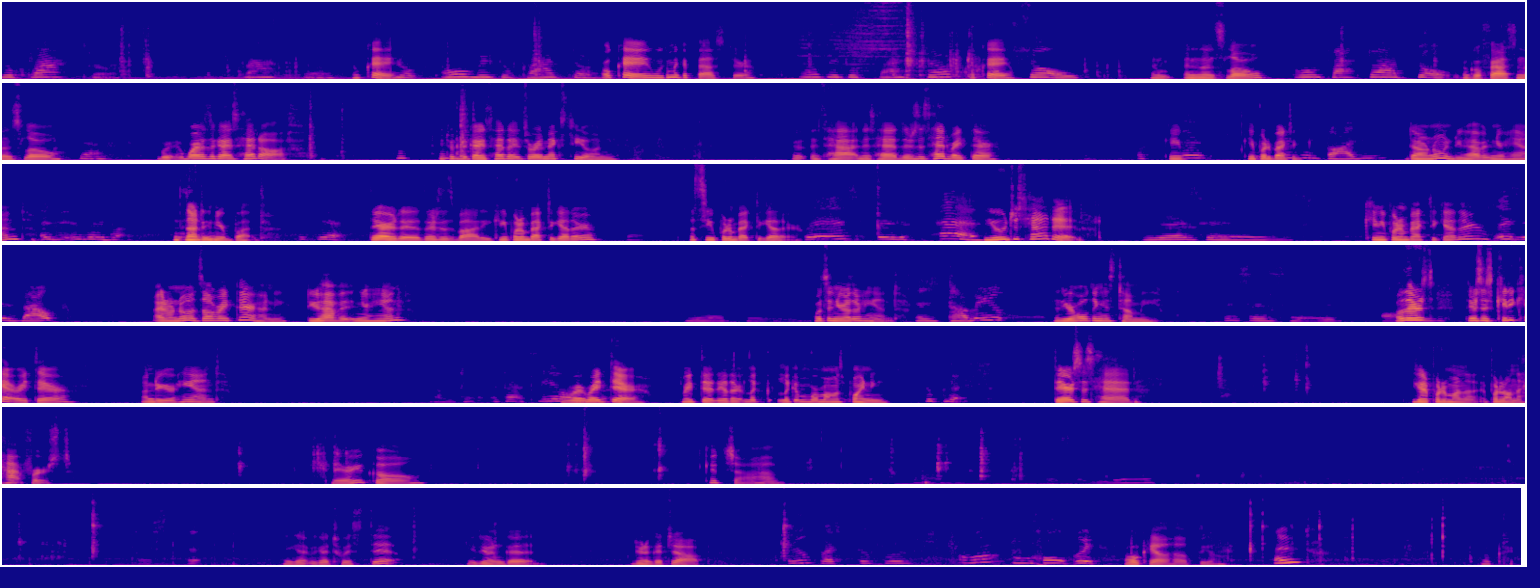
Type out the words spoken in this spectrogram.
it faster. Faster. Okay. Look, I will make it faster. Okay, we can make it faster. I will make it faster. Okay. And so. And and then slow. Oh, faster and so. Or go fast and then slow. Yes. Why is the guy's head off? You took the guy's head. It's right next to you, honey. His hat and his head. There's his head right there. Can you can you put it back to? body. I don't know. Do you have it in your hand? It's in my butt. It's not in your butt. Yes. There it is. There's his body. Can you put him back together? Yes. Let's see you put him back together. Where's his head? You just had it. Where's his... Can you put him back together? Where's his mouth? I don't know. It's all right there, honey. Do you have it in your hand? Where's his... What's in your other hand? His tummy? You're holding his tummy. This is his... Oh, there's there's his kitty cat right there, under your hand. I can't see it. Right, right there, right there. The other look look at where Mama's pointing. Look this. There's his head. You gotta put him on the put it on the hat first. There you go. Good job. Um, this in there. Twist it. You got we gotta twist it. You're doing good. You're doing a good job. You first of all, I want to hold it. Okay, I'll help you. And Okay.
